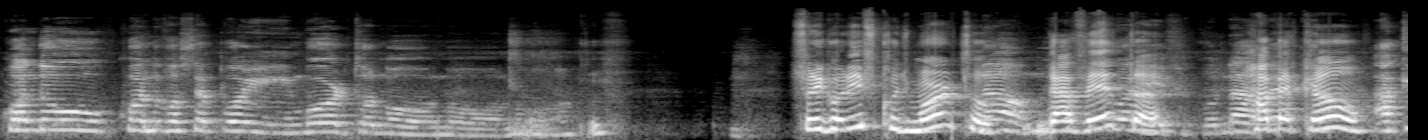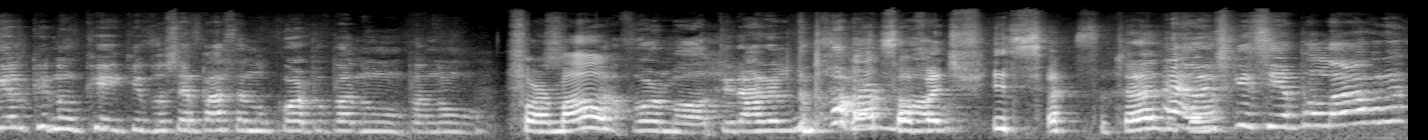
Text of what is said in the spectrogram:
quando, quando você põe morto no. no, no- Frigorífico de morto? Não, não é Gaveta? frigorífico, não, é Rabecão? Aquilo que, não, que, que você passa no corpo pra não. Pra não Formal? Ah, formal, tiraram ele do Nossa, formal. foi difícil essa. Tirar É, eu esqueci a palavra.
